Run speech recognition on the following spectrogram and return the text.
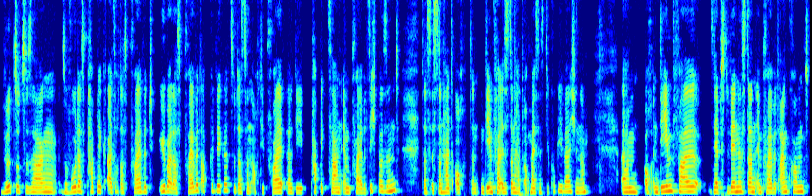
wird sozusagen sowohl das Public als auch das Private über das Private abgewickelt, sodass dann auch die, Pri äh, die Public-Zahlen im Private sichtbar sind. Das ist dann halt auch, dann in dem Fall ist es dann halt auch meistens die Cookie-Weiche, ne? Ähm, auch in dem Fall, selbst wenn es dann im Private ankommt,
